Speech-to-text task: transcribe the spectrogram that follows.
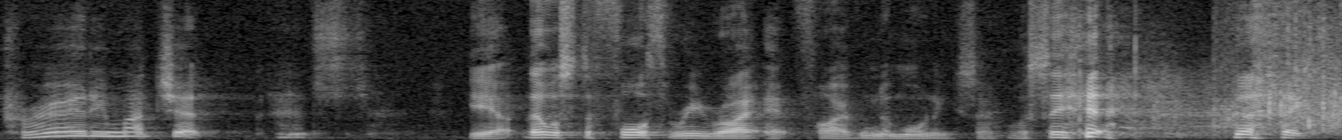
pretty much it. That's, yeah, that was the fourth rewrite at five in the morning, so we'll see. Thanks.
